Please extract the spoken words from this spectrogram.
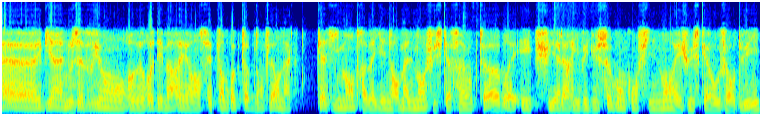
Eh bien, nous avions redémarré en septembre-octobre, donc là on a quasiment travaillé normalement jusqu'à fin octobre et puis à l'arrivée du second confinement et jusqu'à aujourd'hui,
